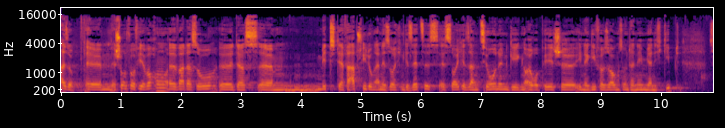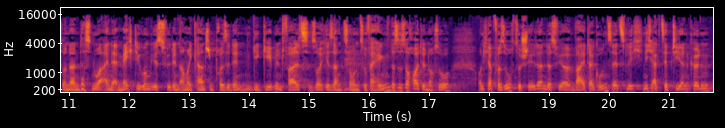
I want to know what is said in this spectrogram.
Also ähm, schon vor vier Wochen äh, war das so, äh, dass ähm, mit der Verabschiedung eines solchen Gesetzes es solche Sanktionen gegen europäische Energieversorgungsunternehmen ja nicht gibt sondern dass nur eine Ermächtigung ist für den amerikanischen Präsidenten, gegebenenfalls solche Sanktionen zu verhängen. Das ist auch heute noch so. Und ich habe versucht zu schildern, dass wir weiter grundsätzlich nicht akzeptieren können,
